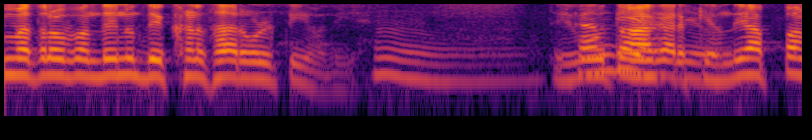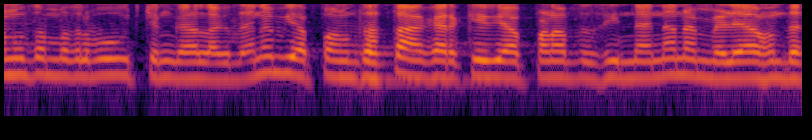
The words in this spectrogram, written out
ਮਤਲਬ ਬੰਦੇ ਨੂੰ ਦੇਖਣ ਸਾਰ ਉਲਟੀ ਆਉਂਦੀ ਹੈ। ਤੇ ਉਹ ਤਾਂ ਕਰਕੇ ਹੁੰਦੀ। ਆਪਾਂ ਨੂੰ ਤਾਂ ਮਤਲਬ ਉਹ ਚੰਗਾ ਲੱਗਦਾ ਨਾ ਵੀ ਆਪਾਂ ਨੂੰ ਤਾਂ ਤਾਂ ਕਰਕੇ ਵੀ ਆਪਣਾ ਪਸੀਨਾ ਇਹਨਾਂ ਨਾਲ ਮਿਲਿਆ ਹੁੰਦਾ।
